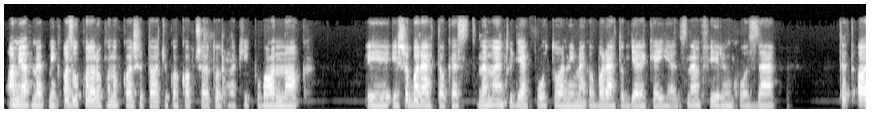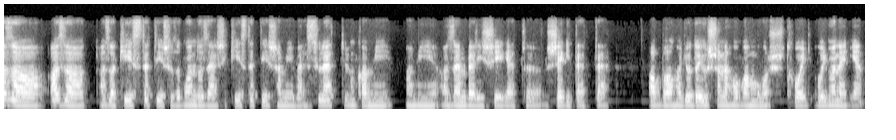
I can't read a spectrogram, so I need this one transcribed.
amiatt, mert még azokkal a rokonokkal se tartjuk a kapcsolatot, akik vannak, és a barátok ezt nem nagyon tudják pótolni, meg a barátok gyerekeihez nem férünk hozzá. Tehát az a, az a, az a késztetés, az a gondozási késztetés, amivel születtünk, ami, ami az emberiséget segítette abban, hogy oda jusson, ahova most, hogy, hogy van egy ilyen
